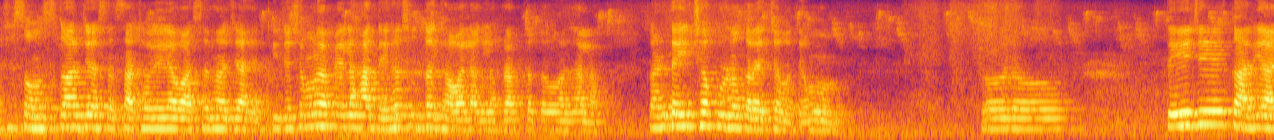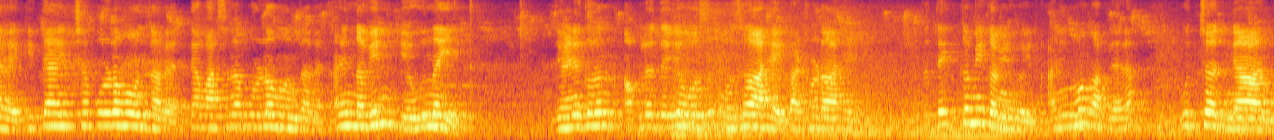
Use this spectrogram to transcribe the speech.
असे संस्कार जे असतात साठवलेल्या वासना ज्या आहेत की ज्याच्यामुळे आपल्याला हा देहसुद्धा घ्यावा लागला प्राप्त करावा झाला. कारण त्या इच्छा पूर्ण करायच्या होत्या म्हणून. तर ते जे कार्य आहे की त्या इच्छा पूर्ण होऊन जाव्यात त्या वासना पूर्ण होऊन जाव्यात आणि नवीन येऊ नयेत. जेणेकरून आपलं ते जे ओझ ओझं आहे गाठोडं आहे तर ते कमी कमी होईल आणि मग आपल्याला उच्च ज्ञान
